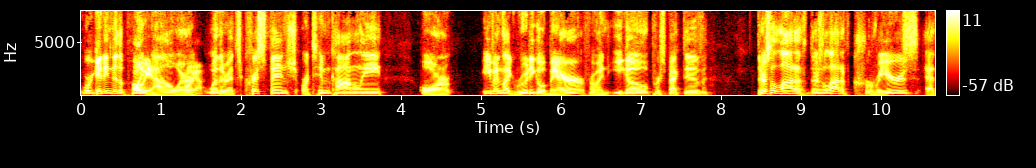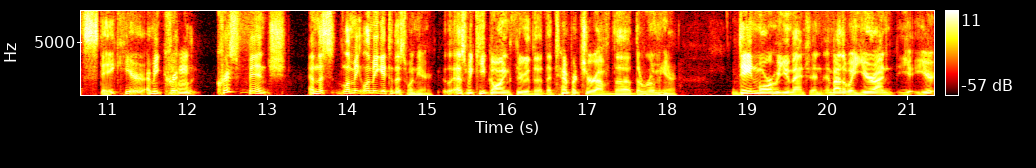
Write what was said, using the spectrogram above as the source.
we're getting to the point oh, yeah. now where oh, yeah. whether it's Chris Finch or Tim Connolly or even like Rudy Gobert from an ego perspective, there's a lot of there's a lot of careers at stake here. I mean, Chris, mm-hmm. Chris Finch, and this let me let me get to this one here as we keep going through the the temperature of the the room here. Dane Moore, who you mentioned, and by the way, you're on you're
